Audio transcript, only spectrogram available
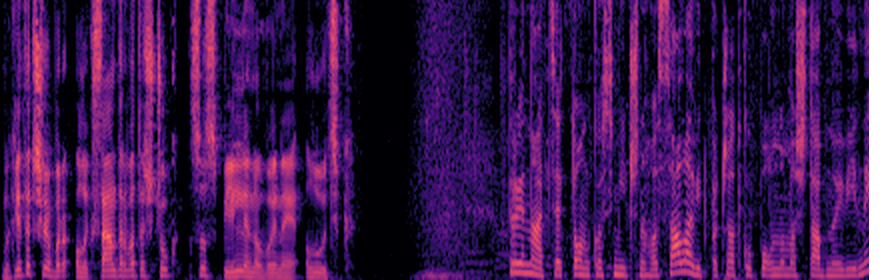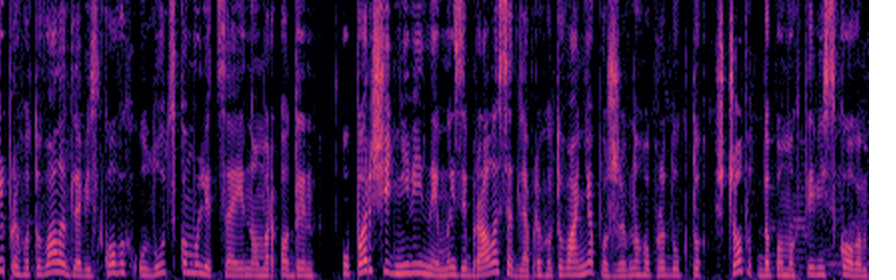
Микита Чибер, Олександр Ватащук, Суспільне новини, Луцьк. 13 тонн космічного сала від початку повномасштабної війни приготували для військових у Луцькому ліцеї номер 1 У перші дні війни ми зібралися для приготування поживного продукту, щоб допомогти військовим.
